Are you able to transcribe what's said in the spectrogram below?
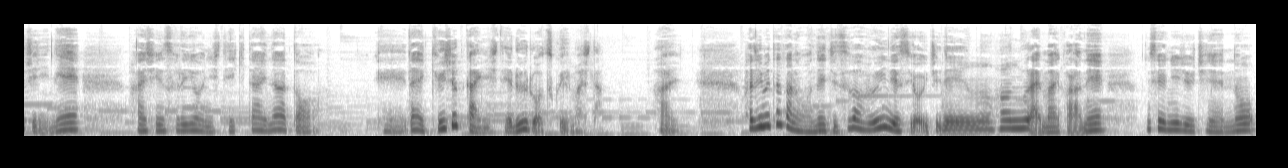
時にね配信するようにしていきたいなと、えー、第90回にしてルールを作りました。はい。始めてたのはね実は古いんですよ。1年半ぐらい前からね。2021年の、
